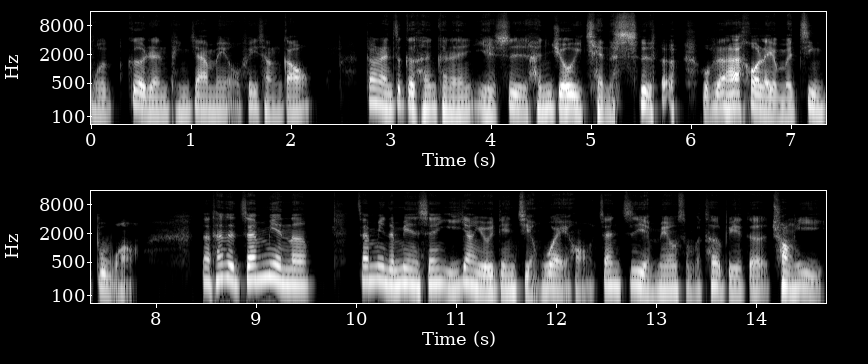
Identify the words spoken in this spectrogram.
我个人评价没有非常高。当然，这个很可能也是很久以前的事了，我不知道他后来有没有进步哈。那它的沾面呢？沾面的面身一样有一点碱味哈，沾汁也没有什么特别的创意。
